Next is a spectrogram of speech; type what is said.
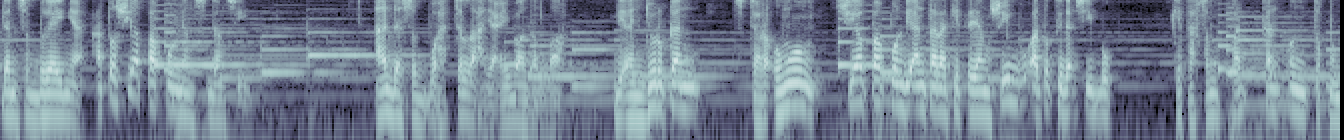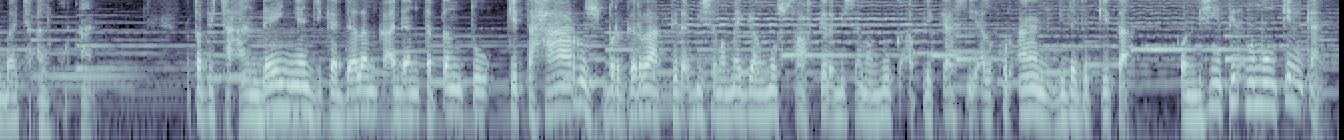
dan sebagainya, atau siapa pun yang sedang sibuk. Ada sebuah celah ya ibadallah. Dianjurkan secara umum, siapa pun di antara kita yang sibuk atau tidak sibuk, kita sempatkan untuk membaca Al-Quran. Tetapi seandainya jika dalam keadaan tertentu kita harus bergerak, tidak bisa memegang mushaf, tidak bisa membuka aplikasi Al-Quran di gadget kita, kondisinya tidak memungkinkan,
